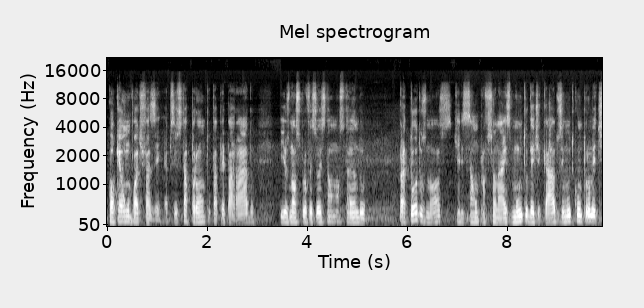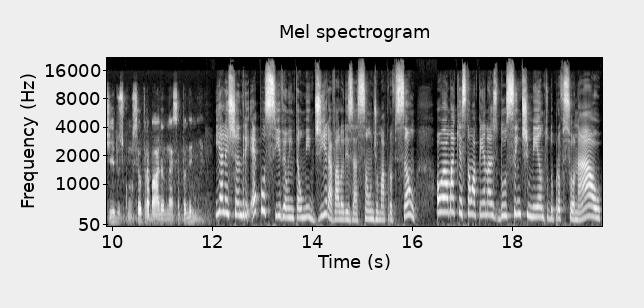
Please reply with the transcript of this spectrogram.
qualquer um pode fazer. É preciso estar pronto, estar preparado. E os nossos professores estão mostrando para todos nós que eles são profissionais muito dedicados e muito comprometidos com o seu trabalho nessa pandemia. E Alexandre, é possível então medir a valorização de uma profissão? Ou é uma questão apenas do sentimento do profissional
